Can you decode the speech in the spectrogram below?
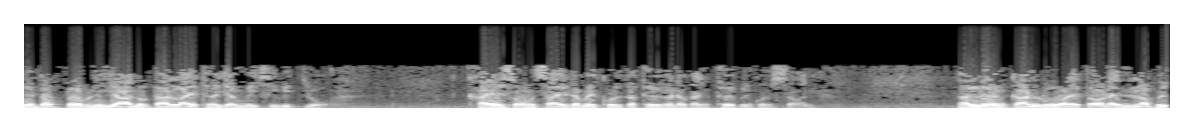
นี่ดรปริญญานุตาไลเธอยังมีชีวิตอยู่ ใครสงสัยก็ไปคุยกับเธอกันแล้วกัน เธอเป็นคนสอนถ้าเรื่องการรู้อะไรต่ออะไรเราพิ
